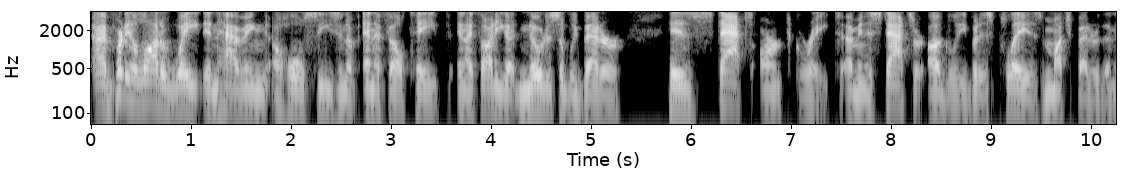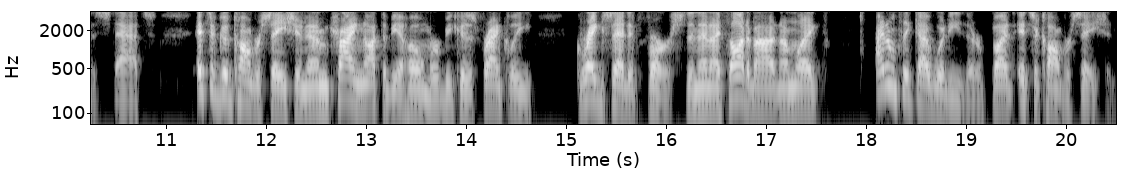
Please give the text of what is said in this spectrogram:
I'm putting a lot of weight in having a whole season of NFL tape, and I thought he got noticeably better. His stats aren't great. I mean, his stats are ugly, but his play is much better than his stats. It's a good conversation, and I'm trying not to be a homer because, frankly, Greg said it first, and then I thought about it, and I'm like, I don't think I would either. But it's a conversation.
